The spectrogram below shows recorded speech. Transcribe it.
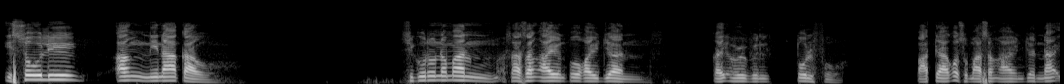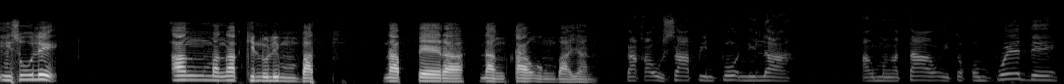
Isuli ang ninakaw. Siguro naman, sasang-ayon po kayo dyan kay Irvin Tulfo. Pati ako sumasang-ayon dyan na isuli ang mga kinulimbat na pera ng taong bayan. kakausapin po nila ang mga taong ito kung pwede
